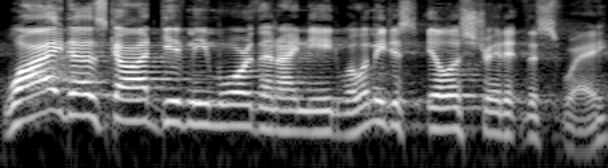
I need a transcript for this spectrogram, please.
why does God give me more than I need? Well, let me just illustrate it this way.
